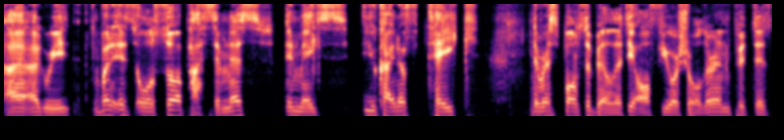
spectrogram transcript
I agree. But it's also a passiveness. It makes you kind of take the responsibility off your shoulder and put it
